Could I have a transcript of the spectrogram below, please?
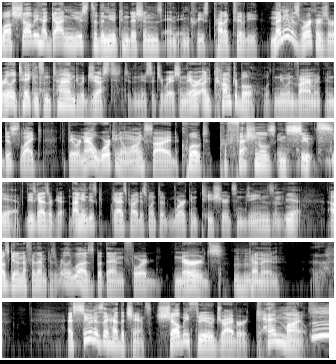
While Shelby had gotten used to the new conditions and increased productivity, many of his workers were really taking some time to adjust to the new situation. They were uncomfortable with the new environment and disliked that they were now working alongside, quote, professionals in suits. Yeah. These guys are good. I mean, these guys probably just went to work in t shirts and jeans, and Yeah. that was good enough for them because it really was. But then Ford nerds Mm-hmm. come in. Ugh. As soon as they had the chance, Shelby threw driver Ken Miles Ooh.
